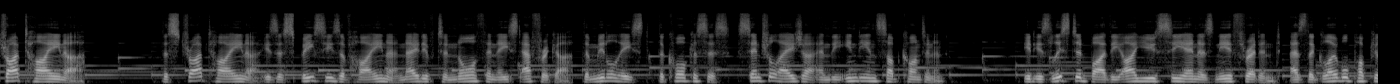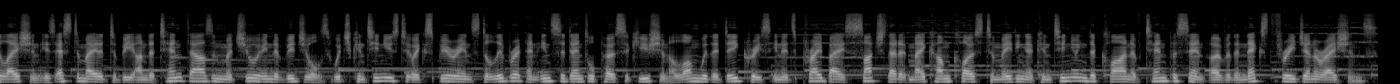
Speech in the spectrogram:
Striped hyena. The striped hyena is a species of hyena native to North and East Africa, the Middle East, the Caucasus, Central Asia and the Indian subcontinent. It is listed by the IUCN as near threatened, as the global population is estimated to be under 10,000 mature individuals which continues to experience deliberate and incidental persecution along with a decrease in its prey base such that it may come close to meeting a continuing decline of 10% over the next three generations.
